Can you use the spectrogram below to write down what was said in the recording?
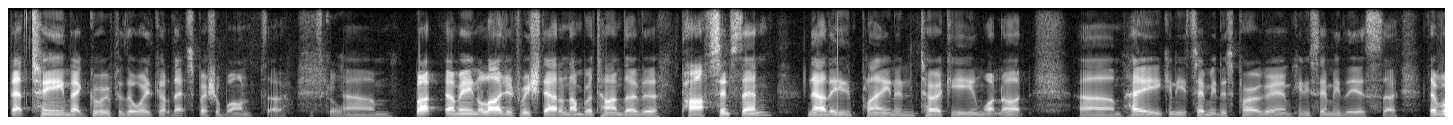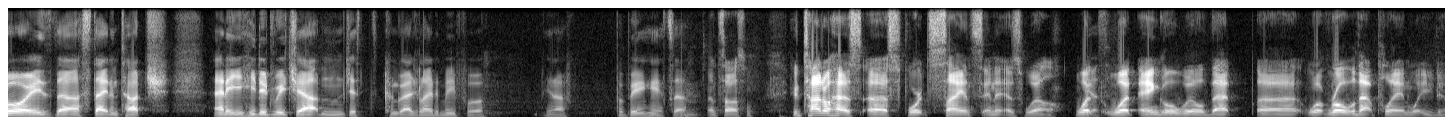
that team, that group has always got that special bond. So That's cool. um, but I mean, Elijah's reached out a number of times over the past since then. Now that he's playing in Turkey and whatnot. Um, hey, can you send me this program? Can you send me this? So they've always uh, stayed in touch, and he, he did reach out and just congratulated me for, you know, for being here. So That's awesome. Your title has uh, sports science in it as well. What Yes. what angle will that uh, what role will that play in what you do?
